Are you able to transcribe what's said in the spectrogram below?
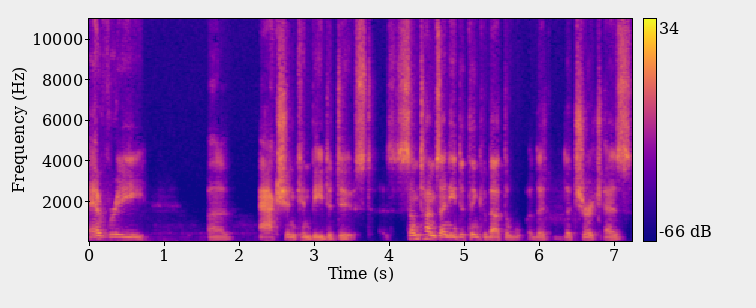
every uh, action can be deduced. Sometimes I need to think about the, the, the church as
